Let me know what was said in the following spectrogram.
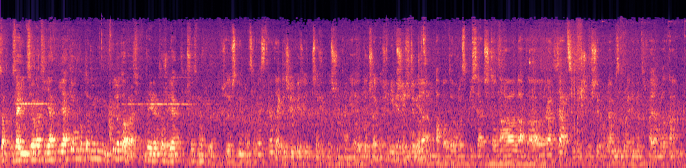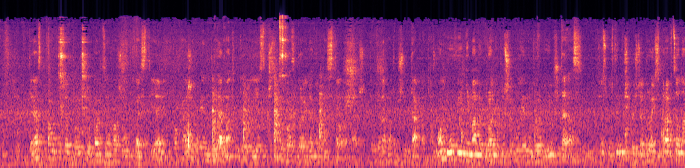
za, zainicjować i jak, jak ją potem pilotować w? Jak czy jest możliwe? Przede wszystkim pracować strategię, czyli wiedzieć, co się potrzebuje, do czego się Nie potrzebuje, chcemy. a potem rozpisać to na lata realizacji, bo rzeczywiście programy zbrojeniowe trwają latami. Teraz Pan poseł poruszył bardzo ważną kwestię i pokaże pewien dylemat, który jest przy zakupach zbrojeniowych na stole. Znaczy, ten dylemat brzmi tak, on mówi, nie mamy broni, potrzebujemy broni już teraz. Związku z tym musi być to broń sprawdzona,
